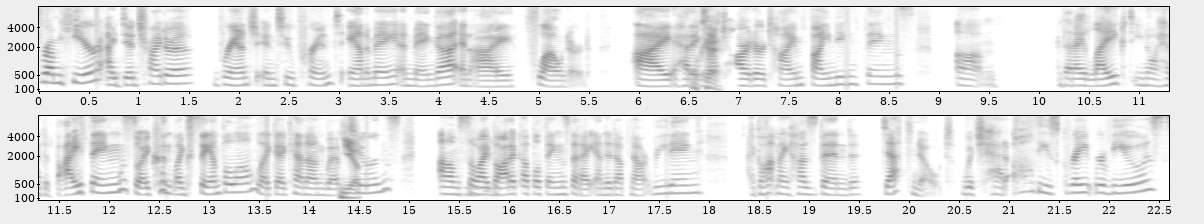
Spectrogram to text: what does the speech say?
From here, I did try to branch into print, anime, and manga, and I floundered. I had a okay. much harder time finding things um, that I liked. You know, I had to buy things, so I couldn't like sample them like I can on Webtoons. Yep. Um, so mm-hmm. I bought a couple things that I ended up not reading. I bought my husband Death Note, which had all these great reviews.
